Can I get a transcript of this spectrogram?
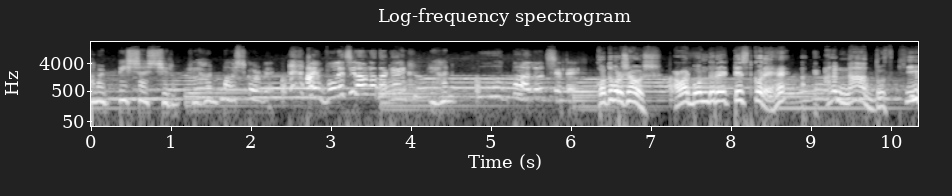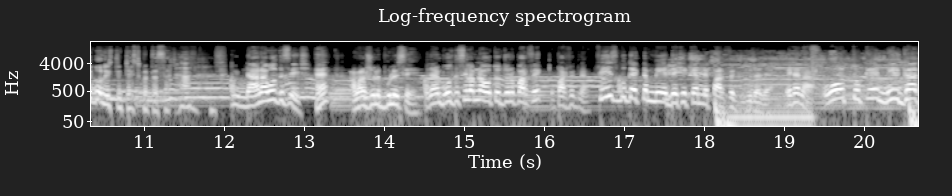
আমার বিশ্বাস ছিল রিহান পাশ করবে। আমি বলেছিলাম না তোকে রিহান খুব ভালো ছেলে। কত বড় সাহস? আমার বন্ধুরে টেস্ট করে হ্যাঁ? আরে না দোস্ত কি বলিস তুই টেস্ট করতেছ? না তুই না না বলতেছিস হ্যাঁ? আমার আসলে ভুলেছে আমি বলতেছিলাম না ও তোর জন্য পারফেক্ট পারফেক্ট না। ফেসবুকে একটা মেয়ে দেখে কেমনে পারফেক্ট বোঝা যায়? এটা না ও তোকে নির্ঘাত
